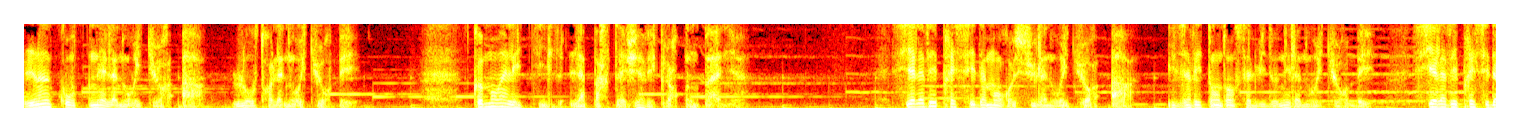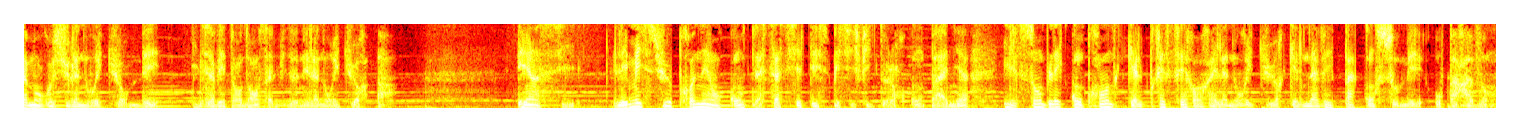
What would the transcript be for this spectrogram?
L'un contenait la nourriture A, l'autre la nourriture B. Comment allaient-ils la partager avec leur compagne Si elle avait précédemment reçu la nourriture A, ils avaient tendance à lui donner la nourriture B. Si elle avait précédemment reçu la nourriture B, ils avaient tendance à lui donner la nourriture A. Et ainsi, les messieurs prenaient en compte la satiété spécifique de leur compagne, ils semblaient comprendre qu'elle préférerait la nourriture qu'elle n'avait pas consommée auparavant.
